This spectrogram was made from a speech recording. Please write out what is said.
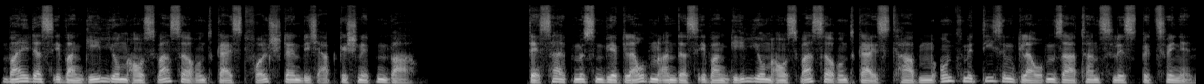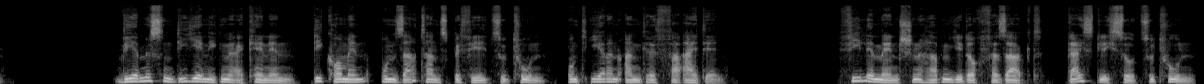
Weil das Evangelium aus Wasser und Geist vollständig abgeschnitten war. Deshalb müssen wir Glauben an das Evangelium aus Wasser und Geist haben und mit diesem Glauben Satans List bezwingen. Wir müssen diejenigen erkennen, die kommen, um Satans Befehl zu tun, und ihren Angriff vereiteln. Viele Menschen haben jedoch versagt, geistlich so zu tun,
